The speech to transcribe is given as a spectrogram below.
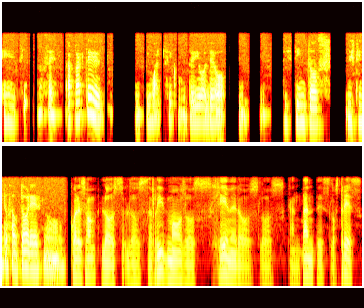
Eh, sí, no sé, aparte, igual, sí, como te digo, leo distintos distintos autores, ¿no? ¿Cuáles son los, los ritmos, los géneros, los cantantes, los tres,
